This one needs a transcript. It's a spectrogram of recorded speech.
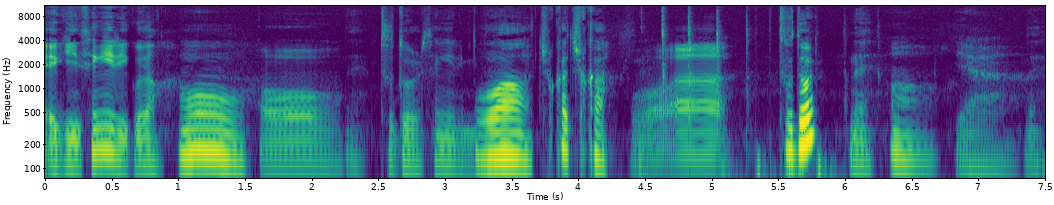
아기 생일이고요. 오, 오, 네, 두돌 생일입니다. 우와, 축하 축하. 와, 두 돌? 네, 어, 야, 네,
